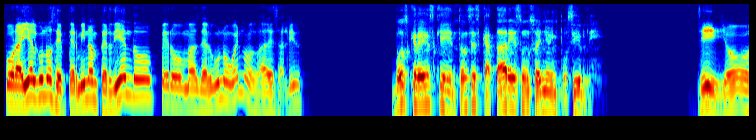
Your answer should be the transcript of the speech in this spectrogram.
por ahí algunos se terminan perdiendo, pero más de alguno bueno va de salir. ¿Vos crees que entonces Qatar es un sueño imposible? Sí, yo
